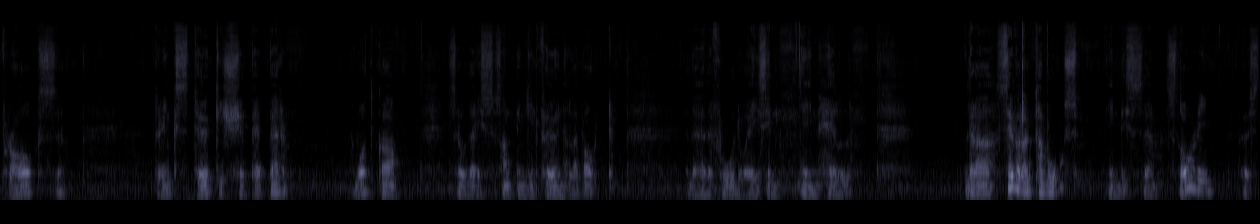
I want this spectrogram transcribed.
frogs, drinks Turkish pepper, vodka. So there is something infernal about the, the food ways in, in hell. There are several taboos in this uh, story. First,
